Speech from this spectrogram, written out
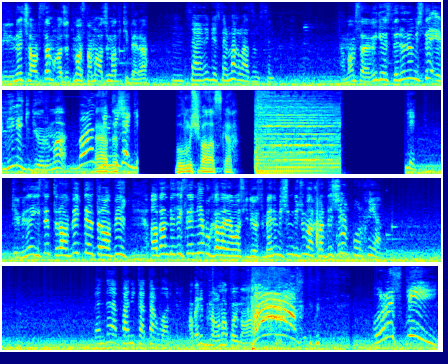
Birine çarpsam acıtmaz ama acımadı ki der ha. Saygı göstermek lazımsın. Tamam saygı gösteriyorum işte 50 ile gidiyorum ha. Ben Ha, 20'de dur. Bulmuş Valaska. Git. 20'de gitse trafiktir trafik. Adam diyecek sen niye bu kadar yavaş gidiyorsun? Benim işim gücüm var kardeşim. Ben korkuyorum. Bende panik atak vardır. Ha beni bunalıma koyma ha. Orospi!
